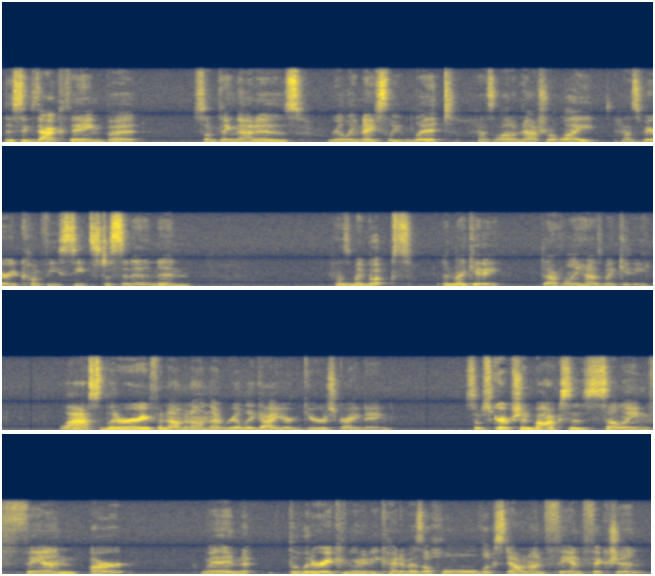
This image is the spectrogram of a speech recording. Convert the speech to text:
this exact thing, but something that is really nicely lit, has a lot of natural light, has very comfy seats to sit in, and has my books and my kitty. Definitely has my kitty. Last literary phenomenon that really got your gears grinding subscription boxes selling fan art when the literary community kind of as a whole looks down on fan fiction.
